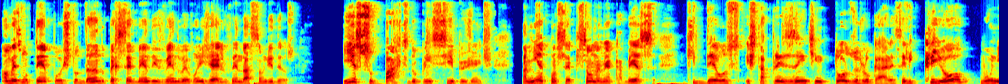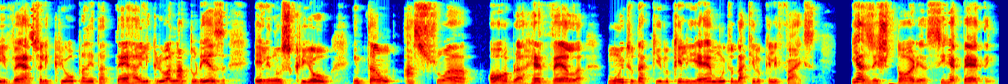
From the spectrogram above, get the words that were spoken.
ao mesmo tempo estudando, percebendo e vendo o evangelho, vendo a ação de Deus. Isso parte do princípio, gente, na minha concepção, na minha cabeça, que Deus está presente em todos os lugares. Ele criou o universo, ele criou o planeta Terra, ele criou a natureza, ele nos criou. Então, a sua obra revela muito daquilo que ele é, muito daquilo que ele faz. E as histórias se repetem.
